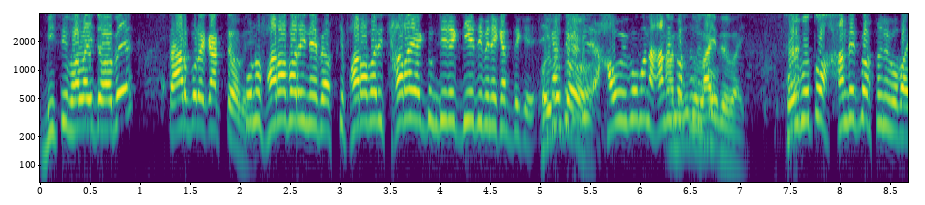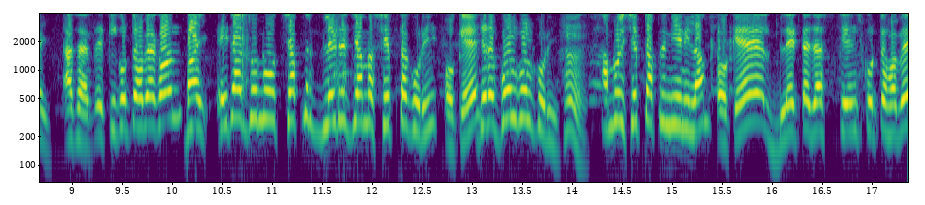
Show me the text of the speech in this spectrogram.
বিচি ফালাইতে হবে তারপরে কাটতে হবে। কোনো ফাড়াফাড়ি নেই আজকে ফাড়াফাড়ি ছাড়াই একদম ডিরেক্ট দিয়ে দিবেন এখান থেকে। হইবো মানে হান্ড্রেড পার্সেন্ট লাইভে ভাই। হইব তো হান্ড্রেড পার্সেন্ট হইব ভাই। আচ্ছা কি করতে হবে এখন? ভাই এটার জন্য হচ্ছে আপনার ব্লেডের যে আমরা শেপটা করি ওকে যেটা গোল গোল করি। আমরা ওই শেপটা আপনি নিয়ে নিলাম। ওকে ব্লেডটা জাস্ট চেঞ্জ করতে হবে।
